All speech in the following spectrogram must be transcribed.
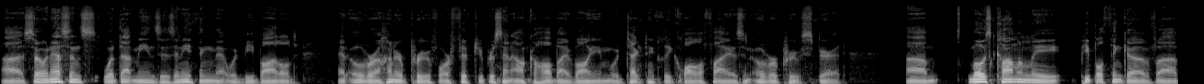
Uh, so, in essence, what that means is anything that would be bottled at over 100 proof or 50% alcohol by volume would technically qualify as an overproof spirit. Um, most commonly, people think of uh,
